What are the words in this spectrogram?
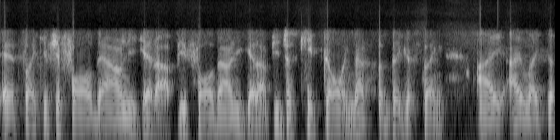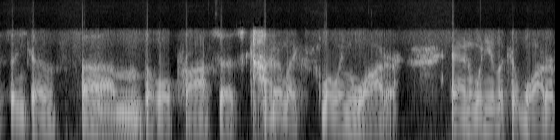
It's like if you fall down, you get up. You fall down, you get up. You just keep going. That's the biggest thing. I, I like to think of um, the whole process kind of like flowing water. And when you look at water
